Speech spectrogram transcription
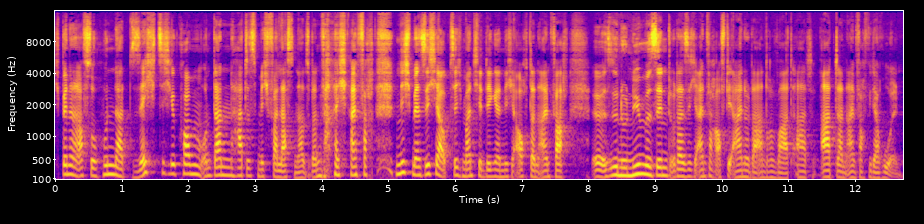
ich bin dann auf so 160 gekommen und dann hat es mich verlassen. Also dann war ich einfach nicht mehr sicher, ob sich manche Dinge nicht auch dann einfach äh, Synonyme sind oder sich einfach auf die eine oder andere Art, Art dann einfach wiederholen.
